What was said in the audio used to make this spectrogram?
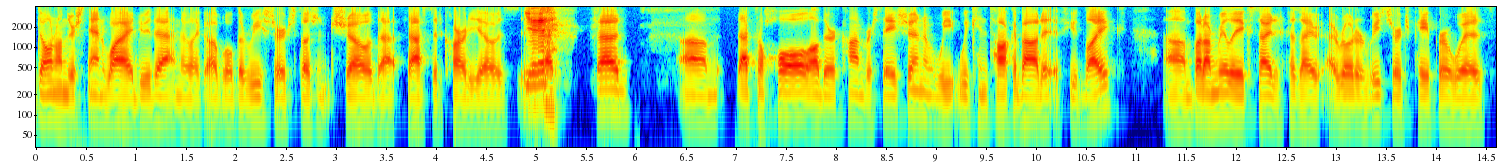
don't understand why I do that, and they're like, "Oh, well, the research doesn't show that fasted cardio is, is Yeah. bad fed." Um, that's a whole other conversation, and we we can talk about it if you'd like. Um, but I'm really excited because I, I wrote a research paper with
